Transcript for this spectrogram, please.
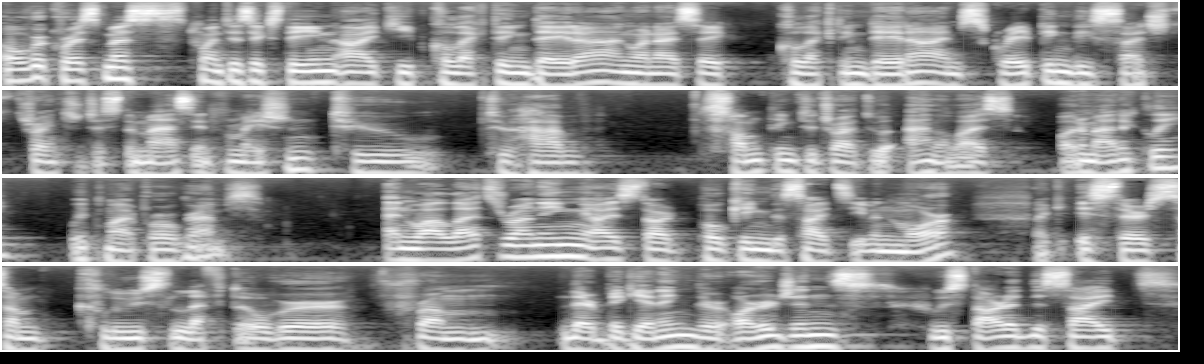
over Christmas 2016, I keep collecting data. And when I say collecting data, I'm scraping these sites, trying to just amass information to, to have something to try to analyze automatically with my programs. And while that's running, I start poking the sites even more. Like, is there some clues left over from their beginning, their origins? Who started the site?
